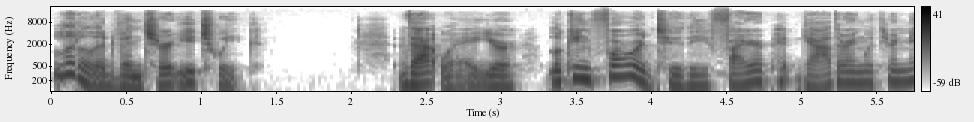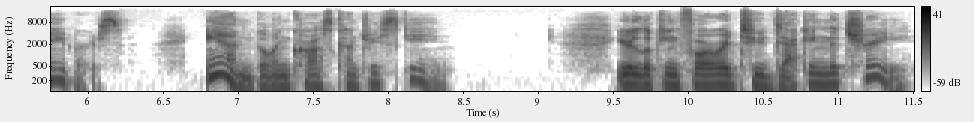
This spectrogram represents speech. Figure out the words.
little adventure each week. That way, you're looking forward to the fire pit gathering with your neighbors and going cross country skiing. You're looking forward to decking the tree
